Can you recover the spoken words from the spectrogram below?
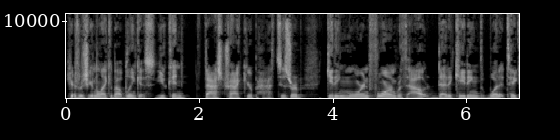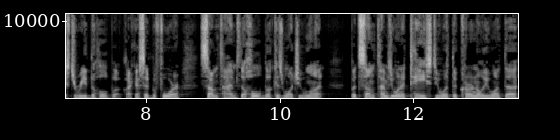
Here's what you're going to like about Blinkist you can fast track your path to sort of getting more informed without dedicating what it takes to read the whole book. Like I said before, sometimes the whole book is what you want, but sometimes you want a taste, you want the kernel, you want the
